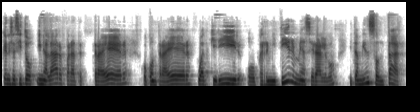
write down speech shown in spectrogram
que necesito inhalar para traer o contraer o adquirir o permitirme hacer algo y también soltar,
